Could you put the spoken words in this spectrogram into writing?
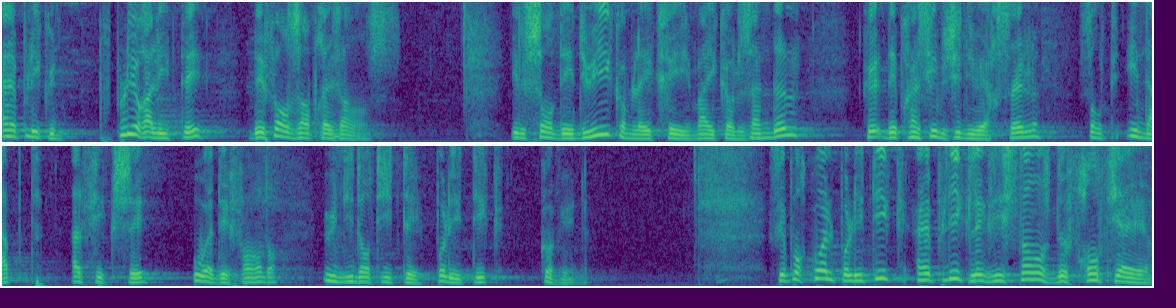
implique une pluralité des forces en présence. Ils sont déduits, comme l'a écrit Michael Zandel, que des principes universels sont inaptes à fixer ou à défendre une identité politique commune. C'est pourquoi le politique implique l'existence de frontières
